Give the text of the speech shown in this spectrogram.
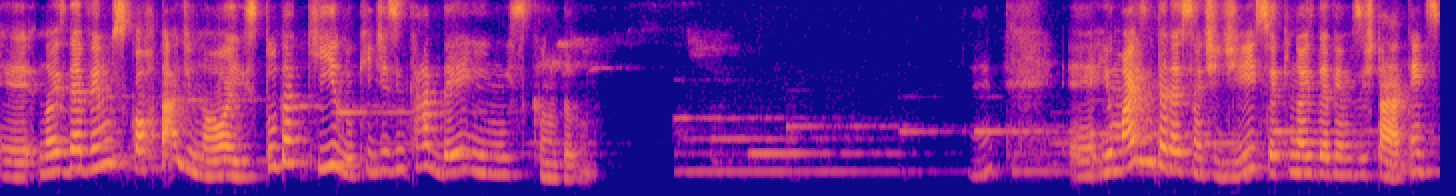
é, nós devemos cortar de nós tudo aquilo que desencadeie um escândalo. É, e o mais interessante disso é que nós devemos estar atentos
